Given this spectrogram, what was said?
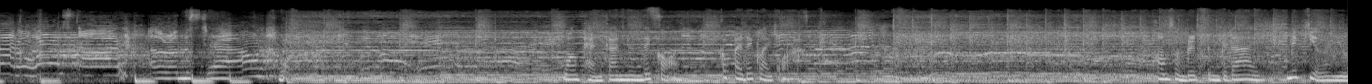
matter where I start around this town วางแผนการเงินได้ก่อน ก็ไปได้ไกลกว่า ความสำเร็จเป็นไปได้ไม่เกี่ยงอายุ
